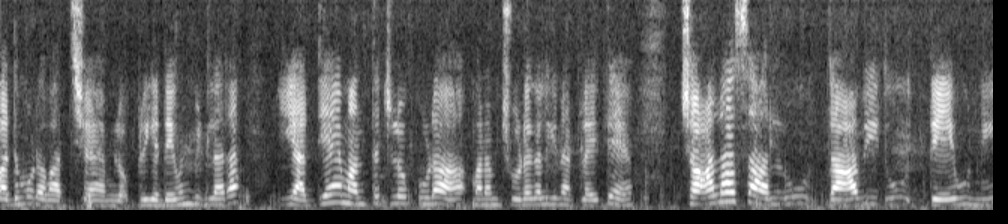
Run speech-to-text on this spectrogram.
పదమూడవ అధ్యాయంలో. ప్రియ దేవుని బిడ్లారా ఈ అధ్యాయం అంతటిలో కూడా మనం చూడగలిగినట్లయితే చాలాసార్లు దావీదు దేవుణ్ణి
